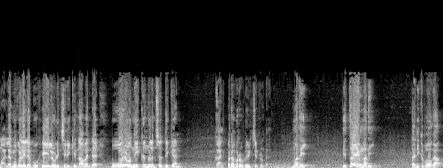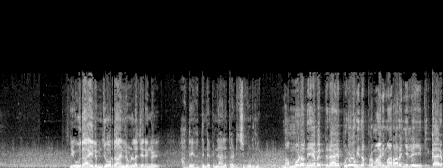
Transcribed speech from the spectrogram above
മലമുകളിലെ ഗുഹയിൽ ഒളിച്ചിരിക്കുന്ന അവന്റെ ഓരോ നീക്കങ്ങളും ശ്രദ്ധിക്കാൻ കൽപ്പന പ്രവർത്തിച്ചിട്ടുണ്ട് മതി. ഇത്രയും മതി. തനിക്ക് പോകാം. യൂതായിലും ജോർദാനിലുമുള്ള ജനങ്ങൾ അദ്ദേഹത്തിന്റെ പിന്നാലെ തടിച്ചുകൂടുന്നു. നമ്മുടെ നിയമജ്ഞരായ പുരോഹിത പ്രമാണിമാർ അറിഞ്ഞില്ലേ ഈ ധിക്കാരം?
